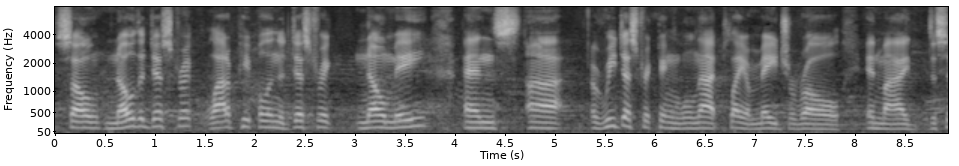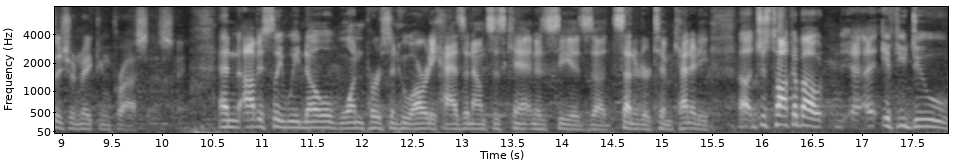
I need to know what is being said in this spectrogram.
so know the district. A lot of people in the district know me, and uh, redistricting will not play a major role in my decision making process. And obviously, we know one person who already has announced his candidacy is uh, Senator Tim Kennedy. Uh, just talk about uh, if you do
